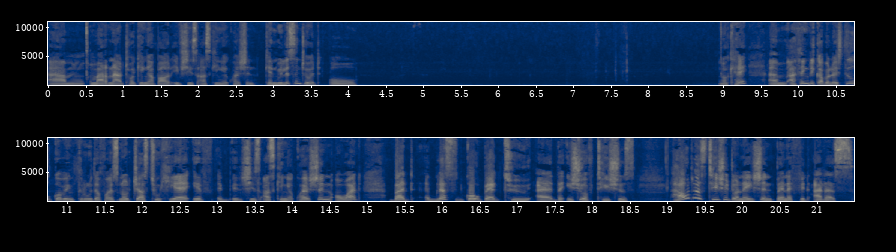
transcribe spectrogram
um, Marna are talking about if she's asking a question. Can we listen to it? Or. Okay. Um, I think Dikabelo is still going through the voice note just to hear if, if, she's asking a question or what. But uh, let's go back to uh, the issue of tissues. How does tissue donation benefit others?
